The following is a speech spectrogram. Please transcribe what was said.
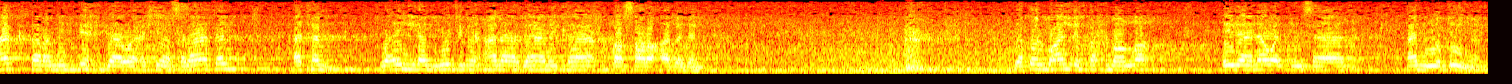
أكثر من إحدى وعشرين صلاة أتم وإن لم يجمع على ذلك قصر أبدا. يقول المؤلف رحمه الله إذا نوى الإنسان أن يقيم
